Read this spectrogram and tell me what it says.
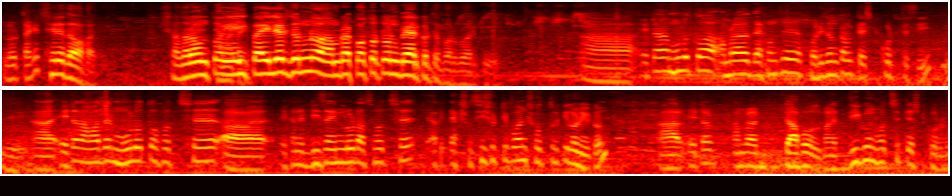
লোডটাকে ছেড়ে দেওয়া হয়। সাধারণত এই পাইলের জন্য আমরা কত টন ব্যয় করতে পারব আর কি? এটা মূলত আমরা এখন যে হরিজন্টাল টেস্ট করতেছি এটার আমাদের মূলত হচ্ছে এখানে ডিজাইন লোড আছে হচ্ছে একশো ছেষট্টি পয়েন্ট সত্তর কিলো নিউটন আর এটার আমরা ডাবল মানে দ্বিগুণ হচ্ছে টেস্ট করব।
